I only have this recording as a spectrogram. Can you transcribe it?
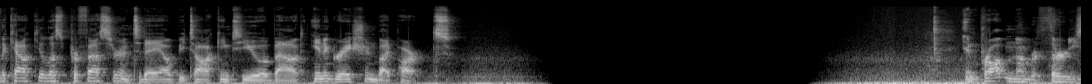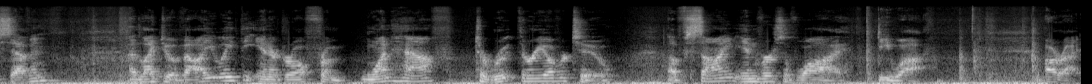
the calculus professor and today I'll be talking to you about integration by parts. In problem number 37, I'd like to evaluate the integral from 1 half to root 3 over 2 of sine inverse of y dy. All right,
